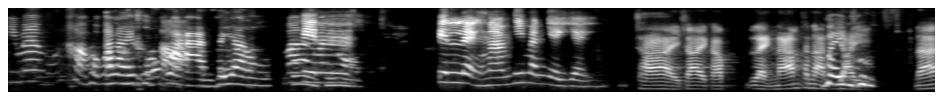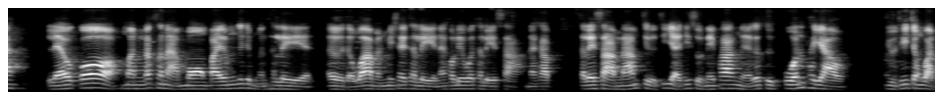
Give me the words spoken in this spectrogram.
มีแม่มดค่ะ เพราะว่าอะไรคือหวานพะเยามันไม่มีใช่เป็นแหล่งน้ำที่มันใหญ่ใช่ใช่ครับ แหล่งน้ำขนาดไม่ใหญ่รู้นะ แล้วก็มันลักษณะมองไปมันก็จะเหมือนทะเลเออแต่ว่ามันไม่ใช่ทะเลนะเขาเรียกว่าทะเลสาบนะครับทะเลสาบน้ำจืดที่ใหญ่ที่สุดในภาคเหนือก็คือกวนพะเยาอยู่ที่จังหวัด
